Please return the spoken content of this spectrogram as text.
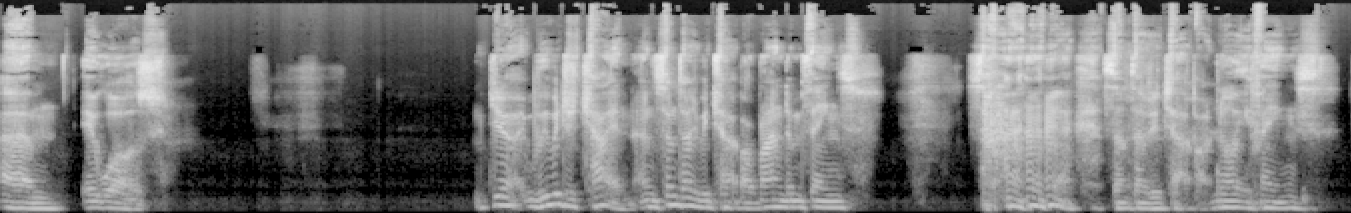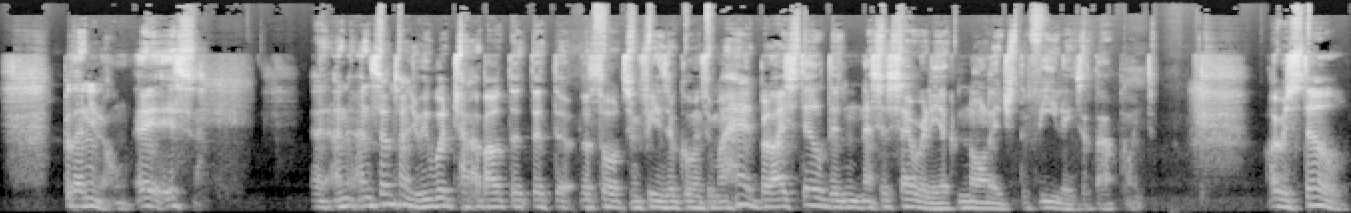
Um, it was yeah, we were just chatting, and sometimes we chat about random things. sometimes we chat about naughty things, but then you know it's. And, and sometimes we would chat about the, the, the, the thoughts and feelings that were going through my head, but I still didn't necessarily acknowledge the feelings at that point. I was still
